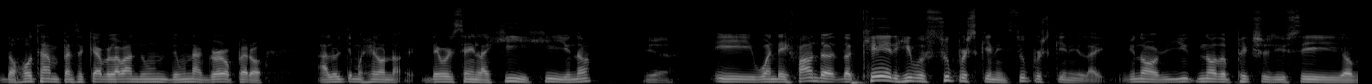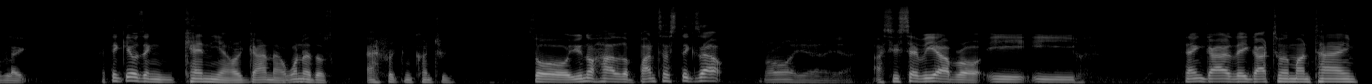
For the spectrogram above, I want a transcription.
the whole time pensé que hablaban de un de una girl pero al último dijeron no, they were saying like he he you know Yeah. y when they found the the kid he was super skinny super skinny like you know you know the pictures you see of like I think it was in Kenya or Ghana one of those African countries so you know how the panza sticks out Oh yeah, yeah. Así se veía, bro. Y, y thank God they got to him on time.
